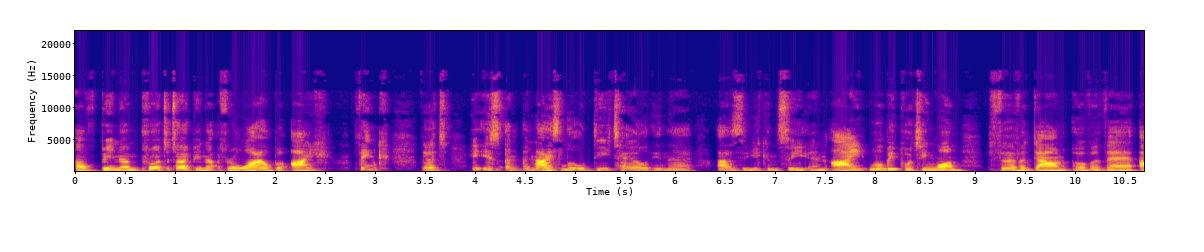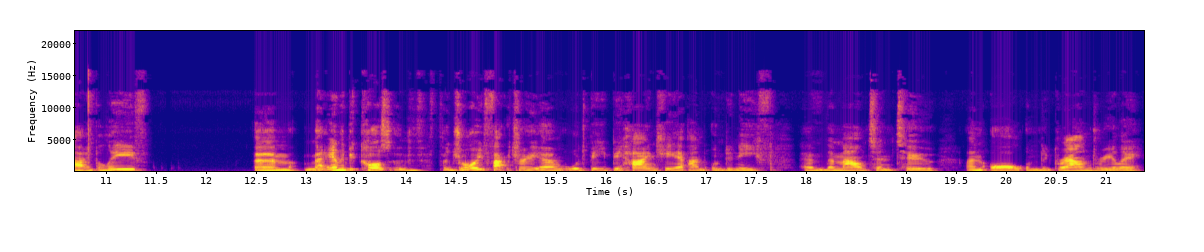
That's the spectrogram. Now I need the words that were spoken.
I've been um, prototyping that for a while, but I think that it is an, a nice little detail in there as you can see and I will be putting one further down over there I believe um, mainly because the droid factory um, would be behind here and underneath um, the mountain too and all underground really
